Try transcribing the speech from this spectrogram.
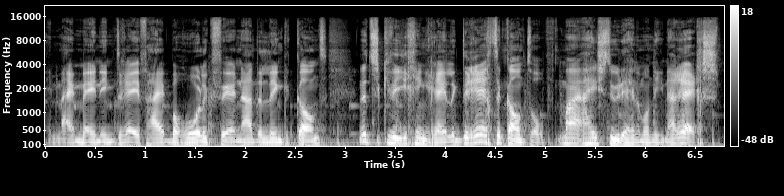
In mijn mening dreef hij behoorlijk ver naar de linkerkant en het circuit ging redelijk de rechterkant op, maar hij stuurde helemaal niet naar rechts.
